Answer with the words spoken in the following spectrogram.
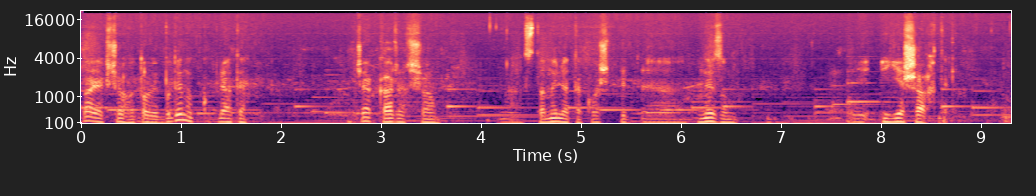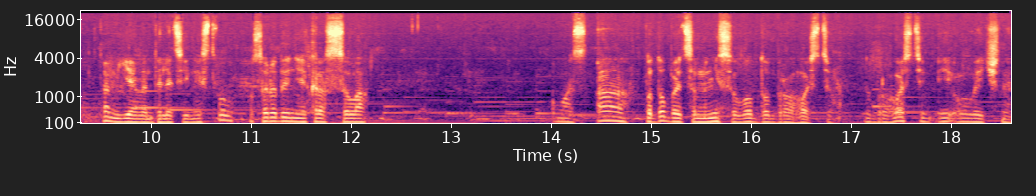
да, якщо готовий будинок купляти, хоча кажуть, що е, Станиля також під е, низом є шахти. Там є вентиляційний ствол посередині якраз села. Ось. А подобається мені село Доброгостів. Доброгостів і Оличне.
